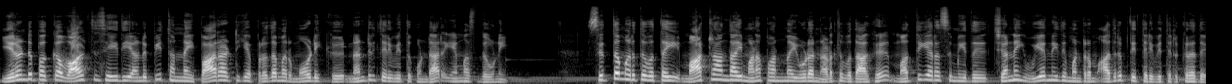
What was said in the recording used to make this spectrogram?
இரண்டு பக்க வாழ்த்து செய்தி அனுப்பி தன்னை பாராட்டிய பிரதமர் மோடிக்கு நன்றி தெரிவித்துக் கொண்டார் எம் எஸ் தோனி. சித்த மருத்துவத்தை மாற்றாந்தாய் மனப்பான்மையுடன் நடத்துவதாக மத்திய அரசு மீது சென்னை உயர்நீதிமன்றம் அதிருப்தி தெரிவித்திருக்கிறது.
